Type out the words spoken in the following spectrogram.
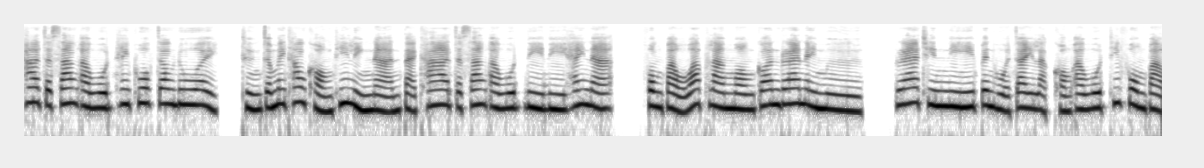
ข้าจะสร้างอาวุธให้พวกเจ้าด้วย ถึงจะไม่เท่าของที่หลิงหนานแต่ข้าจะสร้างอาวุธดีๆ ให้นะ ฟงเป่าว่าพลางมองก้อนแร่ในมือ แร่ชิ้นนี้เป็นหัวใจหลักของอาวุธที่ฟงเป่า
